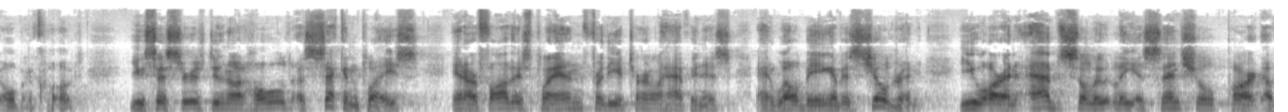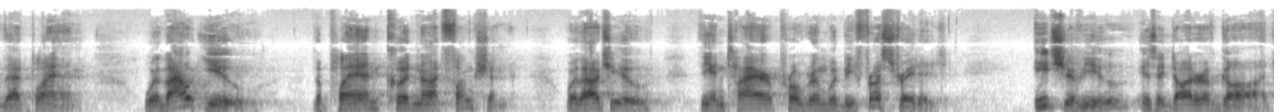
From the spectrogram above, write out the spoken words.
open quote, you sisters do not hold a second place in our Father's plan for the eternal happiness and well being of His children. You are an absolutely essential part of that plan. Without you, the plan could not function. Without you, the entire program would be frustrated. Each of you is a daughter of God,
